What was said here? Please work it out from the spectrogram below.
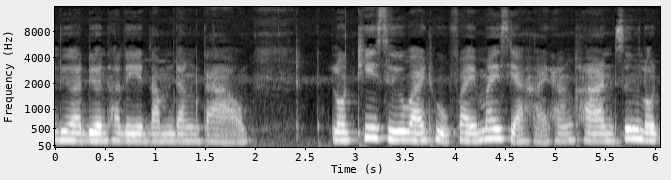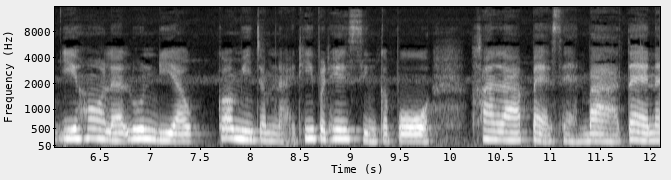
เรือเดินทะเลลำดังกล่าว รถที่ซื้อไว้ถูกไฟไหม้เสียหายทั้งคัน ซึ่งรถยี่ห้อและรุ่นเดียวก็มีจำหน่ายที่ประเทศสิงคโปร์คันละ800,000 บาท แต่ใน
